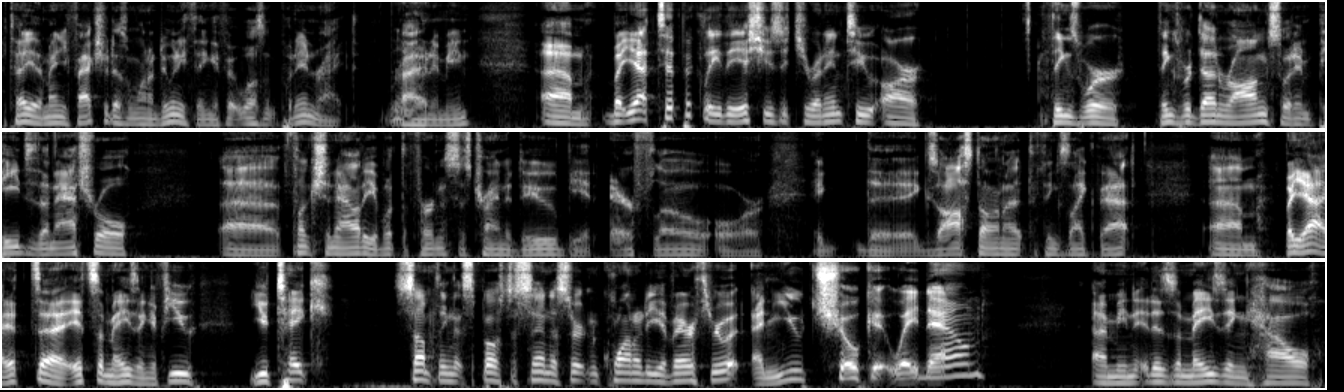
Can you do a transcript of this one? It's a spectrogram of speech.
I tell you, the manufacturer doesn't want to do anything if it wasn't put in right. You Right. know what I mean? Um, but yeah, typically the issues that you run into are things were things were done wrong, so it impedes the natural uh, functionality of what the furnace is trying to do, be it airflow or e- the exhaust on it, things like that. Um, but yeah, it's uh, it's amazing if you you take something that's supposed to send a certain quantity of air through it and you choke it way down. I mean, it is amazing how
